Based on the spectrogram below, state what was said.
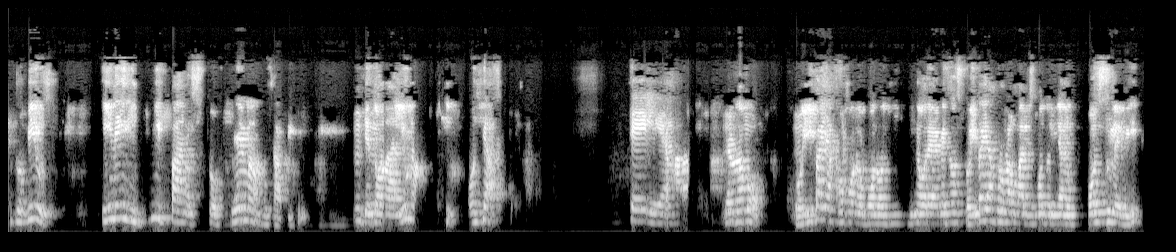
τους οποίους είναι ειδικοί πάνω στο θέμα που θα πει και το αναλύουν όχι αυτό. Τέλεια. Θέλω να πω. Το είπα για χωπονοπόνο ότι είναι ωραία μέθοδος, το είπα για προγραμματισμό των μυαλού, πώς δουλεύει,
